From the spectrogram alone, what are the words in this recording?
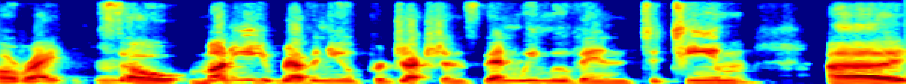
All right. Okay. So money, revenue, projections. Then we move into team, uh,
